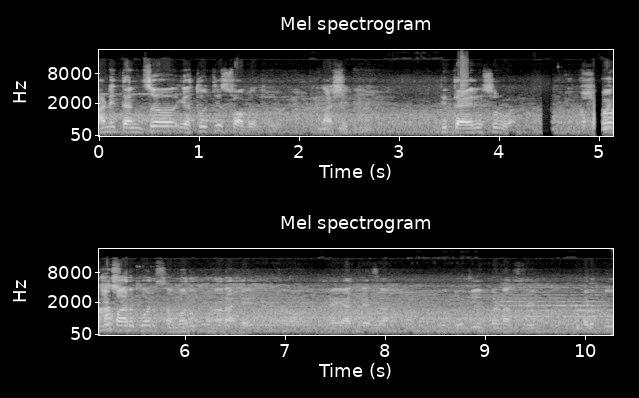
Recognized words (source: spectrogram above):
आणि त्यांचं यथोचित स्वागत होईल नाशिक. ती तयारी सुरू आहे. शिवाजी पार्कवर समारोप होणार आहे या यात्रेचा. उद्योजी पण असतील. परंतु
